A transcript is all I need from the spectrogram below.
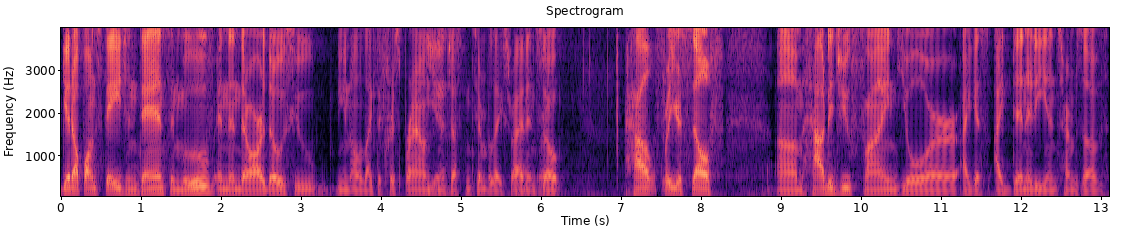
get up on stage and dance and move and then there are those who you know like the chris browns and the justin timberlakes right, Right, and right. so how for yourself um, how did you find your i guess identity in terms of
